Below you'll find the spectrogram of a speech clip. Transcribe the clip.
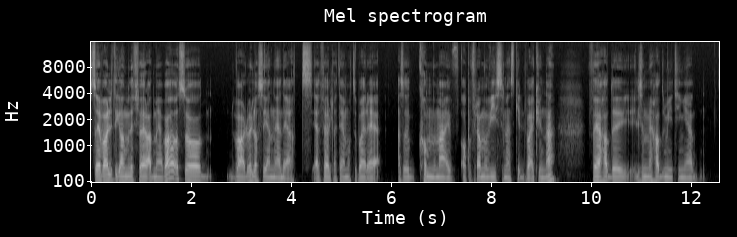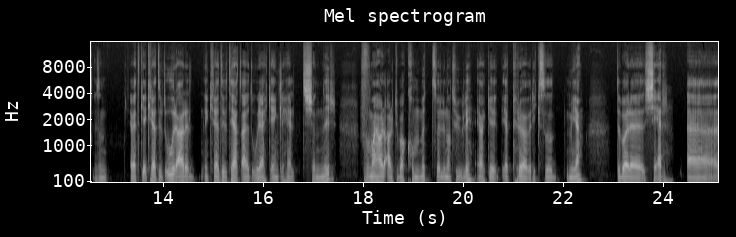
Så jeg var litt i gang med det før Admeva, og så var det vel også igjen det at jeg følte at jeg måtte bare altså, komme meg opp og fram og vise mennesker hva jeg kunne. For jeg hadde liksom, jeg hadde mye ting jeg liksom, Jeg vet ikke, kreativt ord er, kreativitet er et ord jeg ikke egentlig helt skjønner. For for meg har det alltid bare kommet veldig naturlig. Jeg, ikke, jeg prøver ikke så mye. Det bare skjer. Eh,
